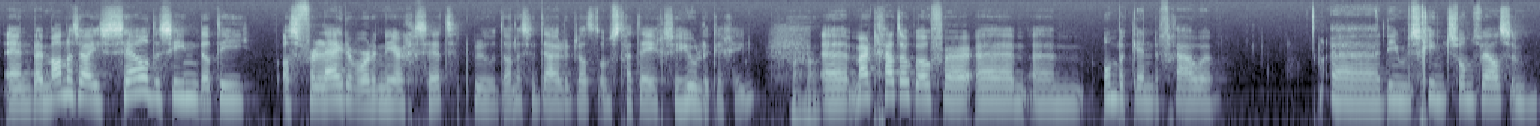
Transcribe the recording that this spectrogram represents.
en bij mannen zou je zelden zien dat die als verleider worden neergezet. Ik bedoel, dan is het duidelijk dat het om strategische huwelijken ging. Uh, maar het gaat ook over um, um, onbekende vrouwen. Uh, die misschien soms wel eens een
